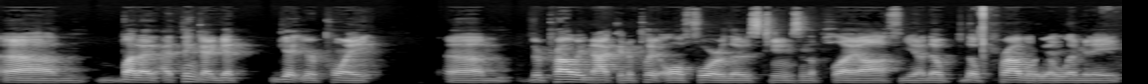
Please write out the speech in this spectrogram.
Um, but I, I, think I get get your point. Um, they're probably not going to put all four of those teams in the playoff. You know, they'll they'll probably eliminate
